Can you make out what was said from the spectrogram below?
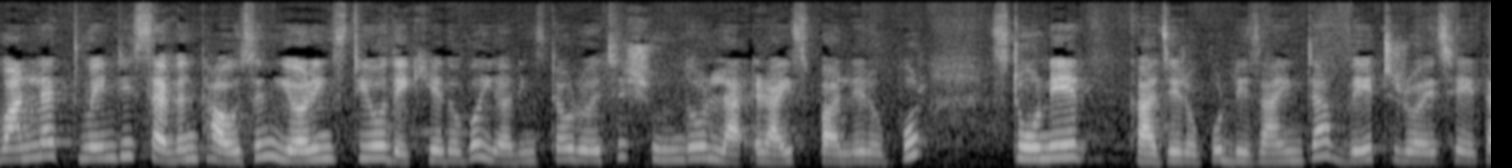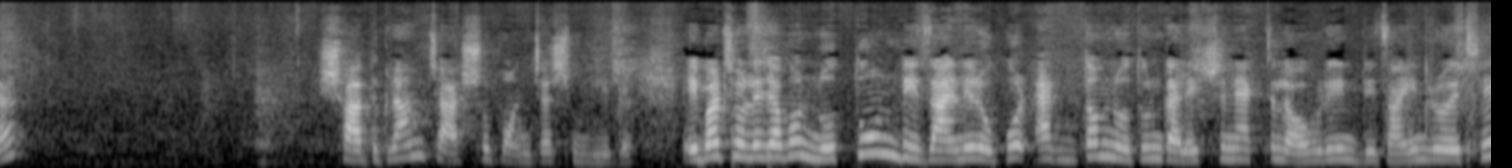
One lakh twenty seven thousand ইয়ারিংসটিও দেখিয়ে দেবো। ইয়ারিংসটাও রয়েছে সুন্দর রাইস পার্লের ওপর। স্টোনের কাজের ওপর ডিজাইনটা ওয়েট রয়েছে এটা। সাত গ্রাম চারশো পঞ্চাশ মিলিতে। এবার চলে যাব নতুন ডিজাইনের ওপর একদম নতুন কালেকশনে একটা লহরির ডিজাইন রয়েছে।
